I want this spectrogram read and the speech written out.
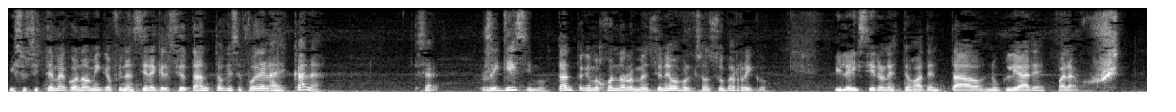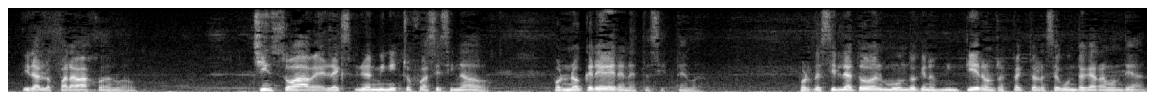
Y su sistema económico y financiero creció tanto que se fue de las escalas. O sea, riquísimos, tanto que mejor no los mencionemos porque son súper ricos. Y le hicieron estos atentados nucleares para tirarlos para abajo de nuevo. Shinzo Abe, el ex primer ministro, fue asesinado por no creer en este sistema, por decirle a todo el mundo que nos mintieron respecto a la Segunda Guerra Mundial,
